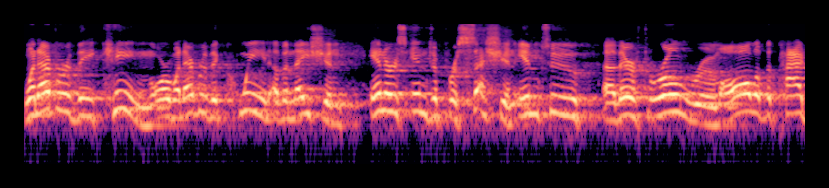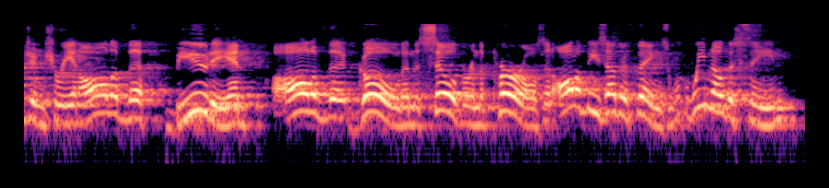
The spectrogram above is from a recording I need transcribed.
Whenever the king or whenever the queen of a nation enters into procession, into uh, their throne room, all of the pageantry and all of the beauty and all of the gold and the silver and the pearls and all of these other things, we know the scene.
